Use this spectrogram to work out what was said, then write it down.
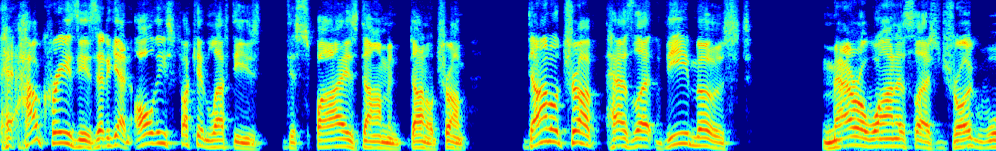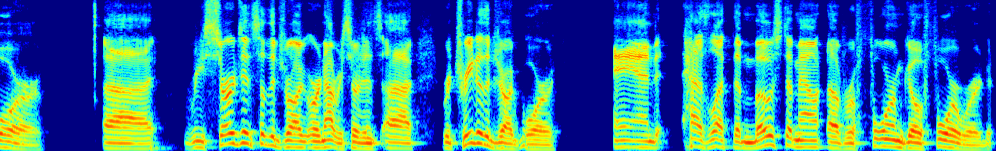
how crazy is that? Again, all these fucking lefties despise Dom Donald Trump. Donald Trump has let the most marijuana slash drug war uh resurgence of the drug or not resurgence uh retreat of the drug war and has let the most amount of reform go forward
